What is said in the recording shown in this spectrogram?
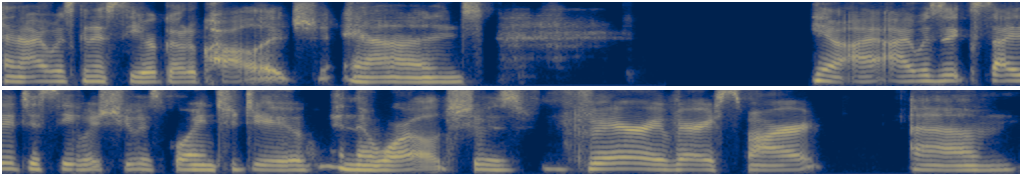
and I was going to see her go to college. And you know I, I was excited to see what she was going to do in the world. She was very very smart um,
